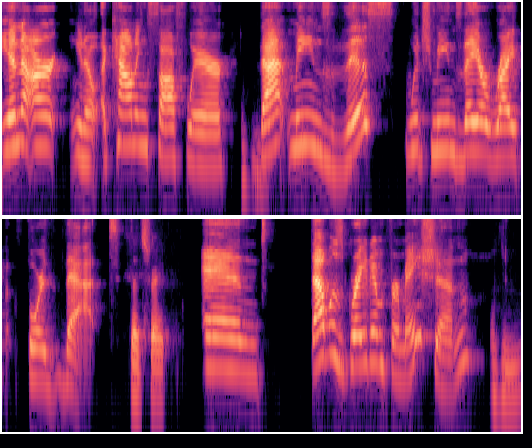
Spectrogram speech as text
in our you know accounting software Mhm. that means this which means they are ripe for that That's right. And that was great information Mhm.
